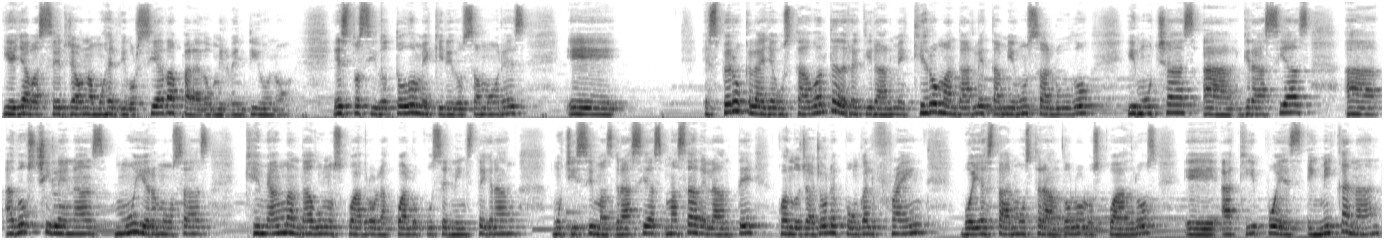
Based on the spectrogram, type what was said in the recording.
y ella va a ser ya una mujer divorciada para 2021. Esto ha sido todo, mis queridos amores. Eh, Espero que le haya gustado. Antes de retirarme, quiero mandarle también un saludo y muchas ah, gracias a, dos chilenas muy hermosas que me han mandado unos cuadros, la cual lo puse en Instagram. Muchísimas gracias. Más adelante, cuando ya yo le ponga el frame, voy a estar mostrándolo los cuadros eh, aquí pues en mi canal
